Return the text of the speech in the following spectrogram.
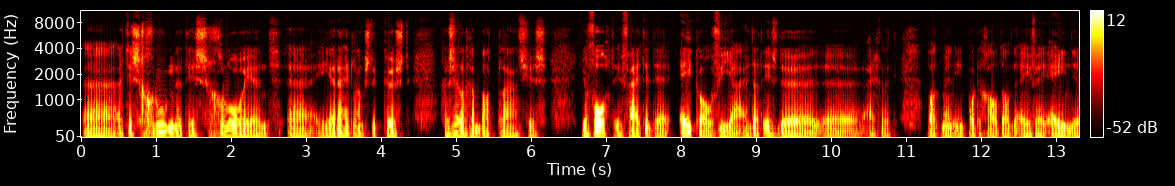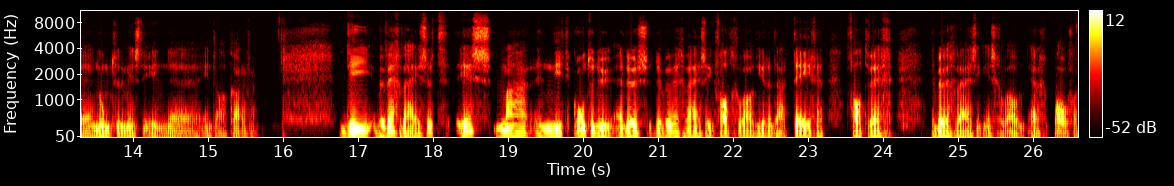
Uh, het is groen, het is glooiend. Uh, je rijdt langs de kust, gezellige badplaatsjes. Je volgt in feite de Ecovia. En dat is de, uh, eigenlijk wat men in Portugal dan de EV1 noemt, tenminste in, in het Algarve. Die bewegwijzerd is, maar niet continu. En dus de bewegwijzing valt gewoon hier en daar tegen, valt weg. De bewegwijzing is gewoon erg pover.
